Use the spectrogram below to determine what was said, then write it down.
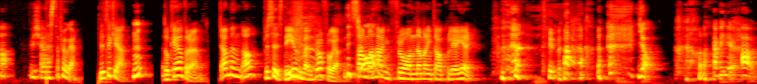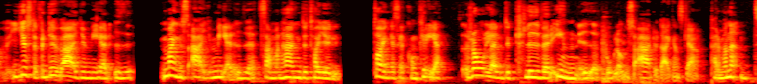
Ja, vi kör nästa fråga. Det tycker jag. Mm. Då kan jag ta den. Ja men ja, precis. Det är ju en väldigt bra fråga. Sammanhang från när man inte har kollegor. Ja. Jag vill ju, ja, just det, för du är ju mer i... Magnus är ju mer i ett sammanhang. Du tar ju, tar ju en ganska konkret roll, eller du kliver in i ett bolag och så är du där ganska permanent.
